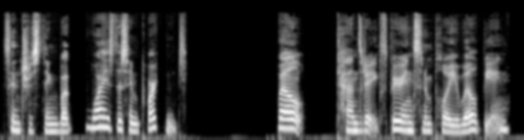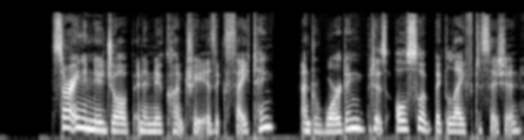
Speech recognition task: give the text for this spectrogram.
It's interesting, but why is this important? Well, candidate experience and employee well-being. Starting a new job in a new country is exciting and rewarding, but it's also a big life decision.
